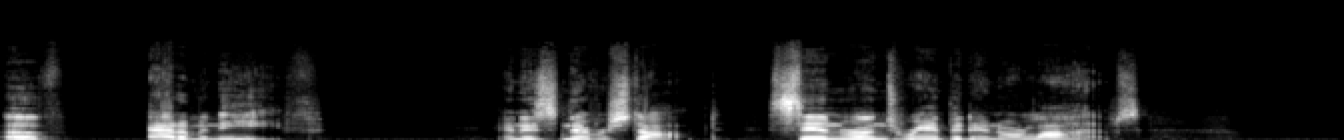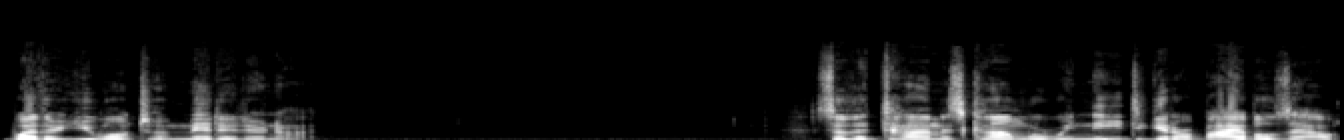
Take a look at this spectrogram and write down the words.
of Adam and Eve. And it's never stopped. Sin runs rampant in our lives. Whether you want to admit it or not. So the time has come where we need to get our Bibles out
